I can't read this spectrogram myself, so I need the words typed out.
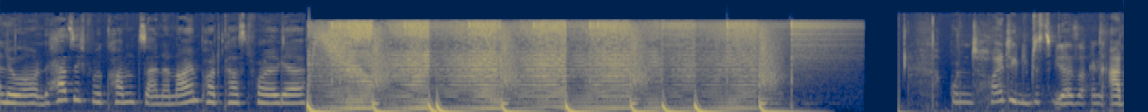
Hallo und herzlich willkommen zu einer neuen Podcast-Folge. Und heute gibt es wieder so eine Art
